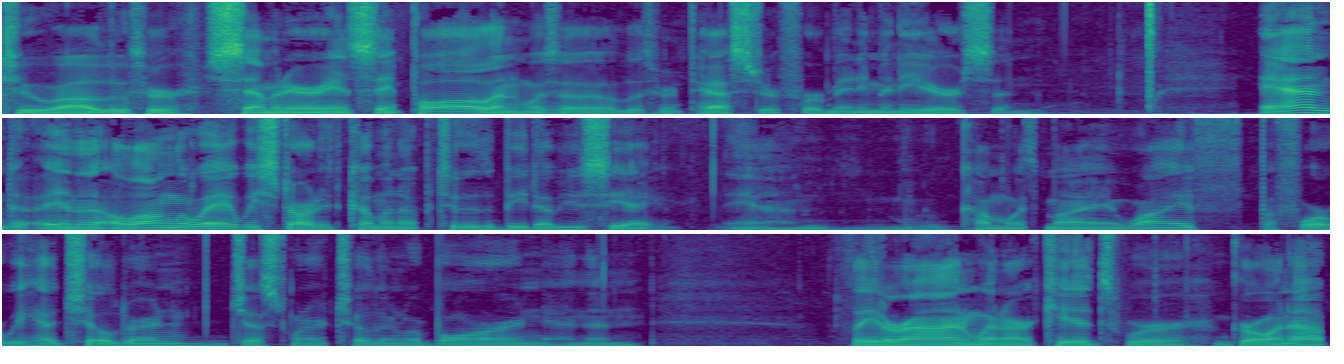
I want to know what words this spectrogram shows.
to uh, Luther Seminary in St. Paul, and was a Lutheran pastor for many, many years, and and in, along the way, we started coming up to the BWCA and come with my wife before we had children, just when our children were born, and then later on when our kids were growing up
